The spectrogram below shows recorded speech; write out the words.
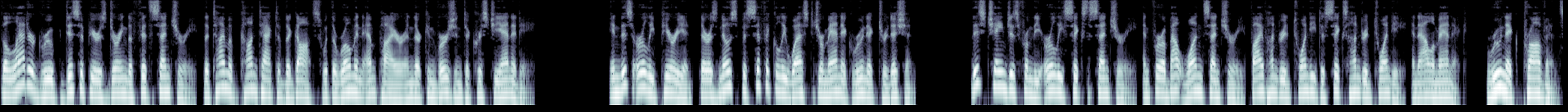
The latter group disappears during the 5th century, the time of contact of the Goths with the Roman Empire and their conversion to Christianity. In this early period, there is no specifically West Germanic runic tradition. This changes from the early 6th century, and for about one century 520 to 620, an Alemannic runic province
